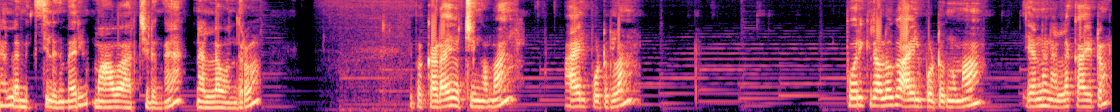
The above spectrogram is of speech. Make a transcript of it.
நல்லா மிக்சியில் இது மாதிரி மாவை அரைச்சிடுங்க. நல்லா வந்துடும் இப்போ கடாய் வச்சுங்கம்மா. ஆயில் போட்டுக்கலாம். பொரிக்கிற அளவுக்கு ஆயில் போட்டுங்கம்மா எண்ணெய் நல்லா காயட்டும்.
